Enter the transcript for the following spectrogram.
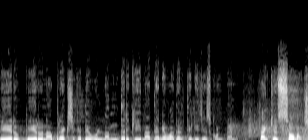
పేరు పేరు నా ప్రేక్షక దేవుళ్ళందరికీ నా ధన్యవాదాలు తెలియజేసుకుంటున్నాను. థ్యాంక్ యూ సో మచ్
